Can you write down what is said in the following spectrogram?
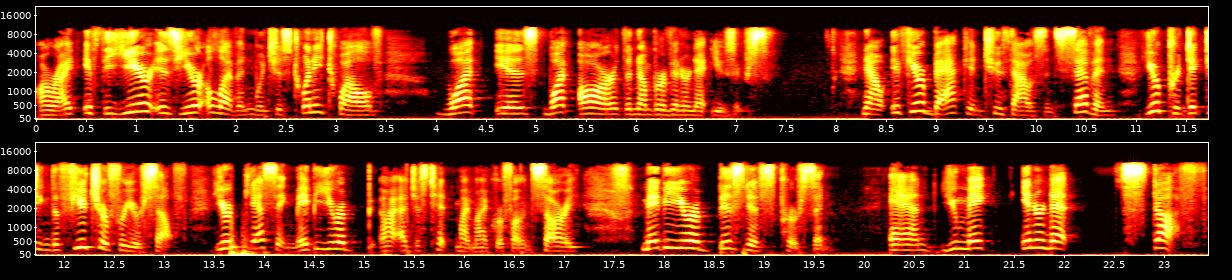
All right, if the year is year 11, which is 2012, what is what are the number of internet users? Now if you're back in 2007 you're predicting the future for yourself. You're guessing. Maybe you're a i just hit my microphone sorry. Maybe you're a business person and you make internet stuff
